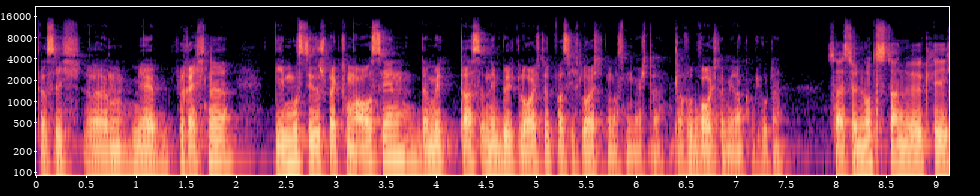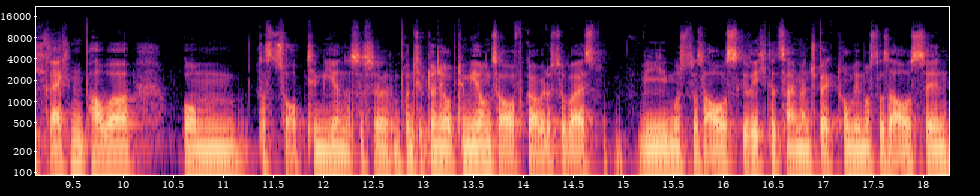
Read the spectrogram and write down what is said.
Dass ich ähm, mir berechne, wie muss dieses Spektrum aussehen, damit das in dem Bild leuchtet, was ich leuchten lassen möchte. Dafür brauche ich dann wieder einen Computer. Das heißt, du nutzt dann wirklich Rechenpower, um das zu optimieren. Das ist ja im Prinzip dann eine Optimierungsaufgabe, dass du weißt, wie muss das ausgerichtet sein, mein Spektrum, wie muss das aussehen,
